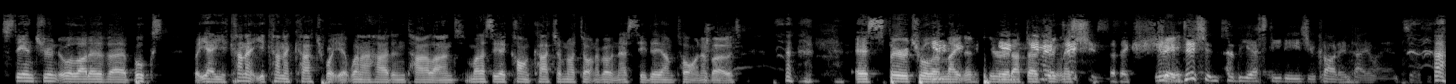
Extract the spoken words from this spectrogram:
stay in tune to a lot of, uh, books. But yeah, you kind of, you kind of catch what you, when I had in Thailand. When I say I can't catch, I'm not talking about an STD. I'm talking about a spiritual In- enlightenment period in- after in drinking addition- specific In addition to the STDs you caught in Thailand. So.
